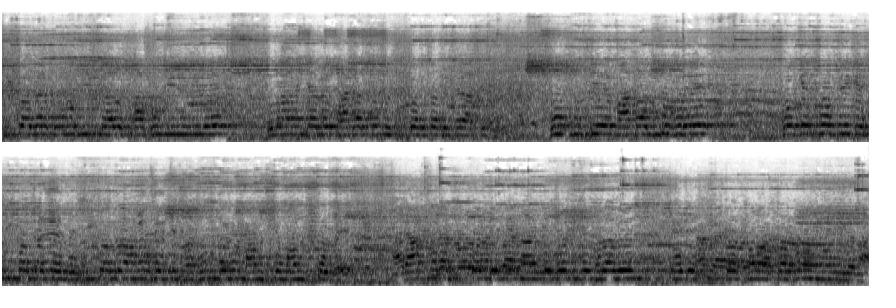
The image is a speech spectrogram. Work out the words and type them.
শিক্ষকরা কোনোদিন কারও শাসন মেনে নিলে গোলাম হিসাবে থাকার জন্য শিক্ষকতা পেশে আসেন বুক মুখে মাথা উঁচু করে চোখে চোখ রেখে শিক্ষকরা চলবে। শিক্ষকরা আমাদেরকে শাসন করবে মানুষকে মানুষ করবে। আর আপনারা শিক্ষকদেরকে নাকে পরিচয় ঘোরাবেন এটা শিক্ষক সমাজ কখনো মেনে নেবে না।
